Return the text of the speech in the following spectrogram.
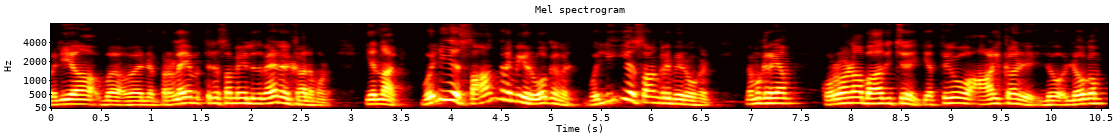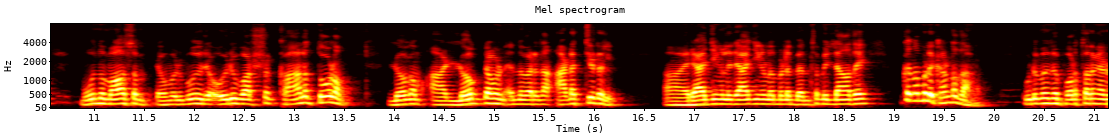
വലിയ പിന്നെ പ്രളയത്തിന് സമയം ഇത് വേനൽക്കാലമാണ്. എന്നാൽ വലിയ സാംക്രമിക രോഗങ്ങൾ വലിയ സാംക്രമിക രോഗങ്ങൾ. നമുക്കറിയാം കൊറോണ ബാധിച്ച് എത്രയോ ആൾക്കാർ ലോ ലോകം മൂന്ന് മാസം ഒരു വർഷക്കാലത്തോളം ലോകം ആ ലോക്ക്ഡൗൺ എന്ന് പറയുന്ന അടച്ചിടൽ രാജ്യങ്ങൾ രാജ്യങ്ങൾ തമ്മിലുള്ള ബന്ധമില്ലാതെ ഒക്കെ നമ്മൾ കണ്ടതാണ്. കുടുംബം നിന്ന് പുറത്തിറങ്ങാൻ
